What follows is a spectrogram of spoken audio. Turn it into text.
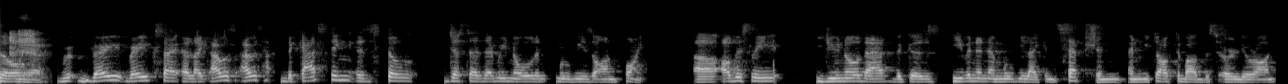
So Yeah. very very excited like i was i was the casting is still just as every nolan movie is on point. Uh, obviously you know that because even in a movie like inception and we talked about this earlier on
